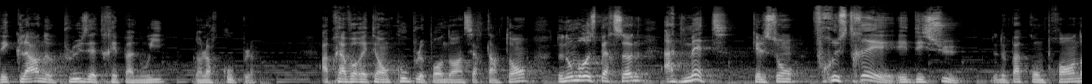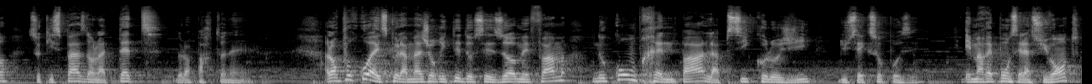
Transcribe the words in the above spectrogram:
déclarent ne plus être épanouis dans leur couple. Après avoir été en couple pendant un certain temps, de nombreuses personnes admettent qu'elles sont frustrées et déçues de ne pas comprendre ce qui se passe dans la tête de leur partenaire. Alors pourquoi est-ce que la majorité de ces hommes et femmes ne comprennent pas la psychologie du sexe opposé? Et ma réponse est la suivante,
